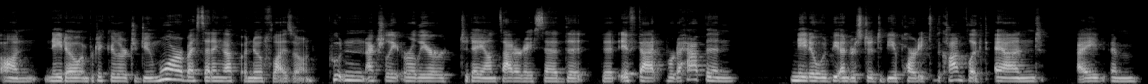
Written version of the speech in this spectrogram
on NATO in particular to do more by setting up a no-fly zone. Putin actually earlier today on Saturday said that that if that were to happen, NATO would be understood to be a party to the conflict. And I am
